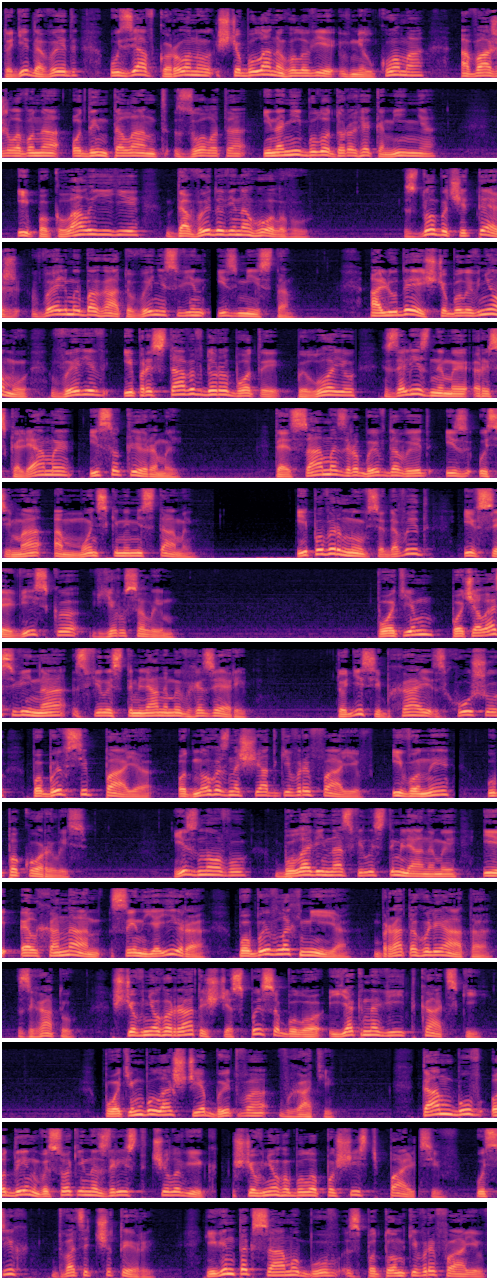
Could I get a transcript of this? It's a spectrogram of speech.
Тоді Давид узяв корону, що була на голові в мілкома, а важила вона один талант золота, і на ній було дороге каміння, і поклали її Давидові на голову. Здобичі теж вельми багато виніс він із міста а людей, що були в ньому, вивів і приставив до роботи пилою, залізними рискалями і сокирами. Те саме зробив Давид із усіма аммонськими містами. І повернувся Давид і все військо в Єрусалим. Потім почалась війна з філистимлянами в Гезері. Тоді Сібхай з Хушу побив Сіпая, одного з нащадків Рефаїв, і вони упокорились. І знову була війна з філистимлянами, і Елханан, син Яїра, побив Лахмія, брата Голіата, з Гату, що в нього ратище списа було, як навій ткацький. Потім була ще битва в Гаті. Там був один високий на зріст чоловік, що в нього було по шість пальців, усіх двадцять чотири і він так само був з потомків Рефаїв.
